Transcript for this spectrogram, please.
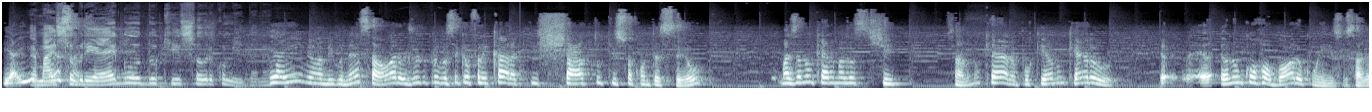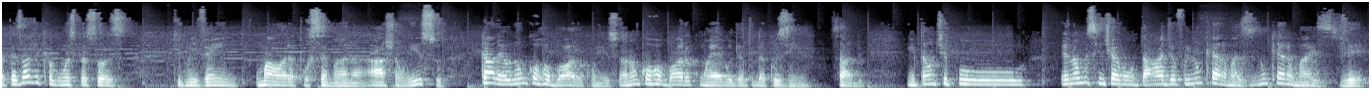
E aí, É mais nessa- sobre ego do que sobre comida, né? E aí, meu amigo, nessa hora eu juro pra você que eu falei, cara, que chato que isso aconteceu, mas eu não quero mais assistir, sabe? Não quero, porque eu não quero. Eu, eu- eu não corroboro com isso, sabe? Apesar de que algumas pessoas que me veem uma hora por semana acham isso, cara, eu não corroboro com isso. Eu não corroboro com ego dentro da cozinha, sabe? Então, tipo, eu não me senti à vontade, eu falei, não quero mais, não quero mais ver.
